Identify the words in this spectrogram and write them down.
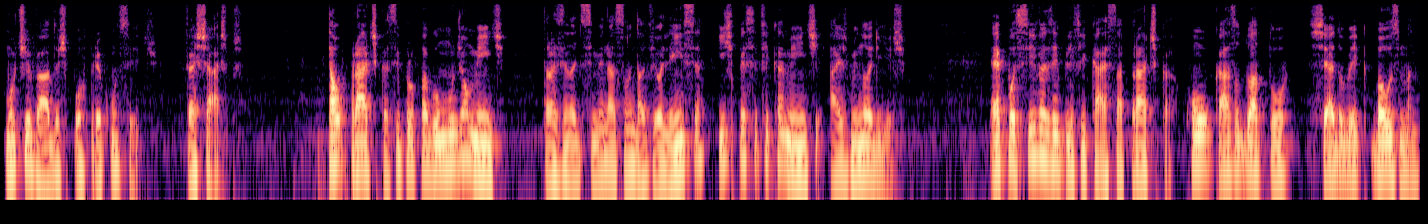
motivadas por preconceitos. Fecha aspas. Tal prática se propagou mundialmente, trazendo a disseminação da violência, especificamente às minorias. É possível exemplificar essa prática com o caso do ator Chadwick Boseman,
